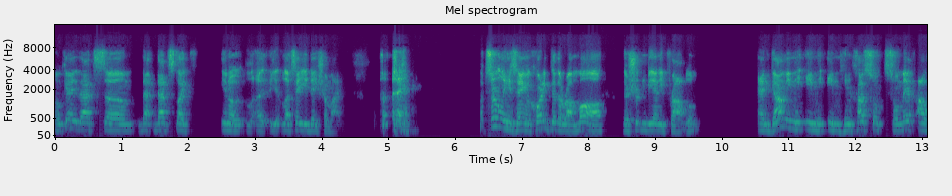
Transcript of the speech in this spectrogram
Okay, that's um, that that's like you know, uh, let's say Yidei Shamayim. but certainly he's saying, according to the Ramah, there shouldn't be any problem. And gam im im hinchas somech al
